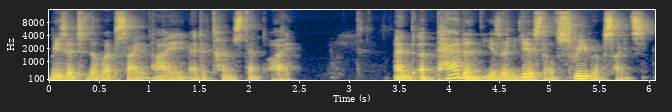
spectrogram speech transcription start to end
visit the website i at the timestamp i. And a pattern is a list of three websites.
